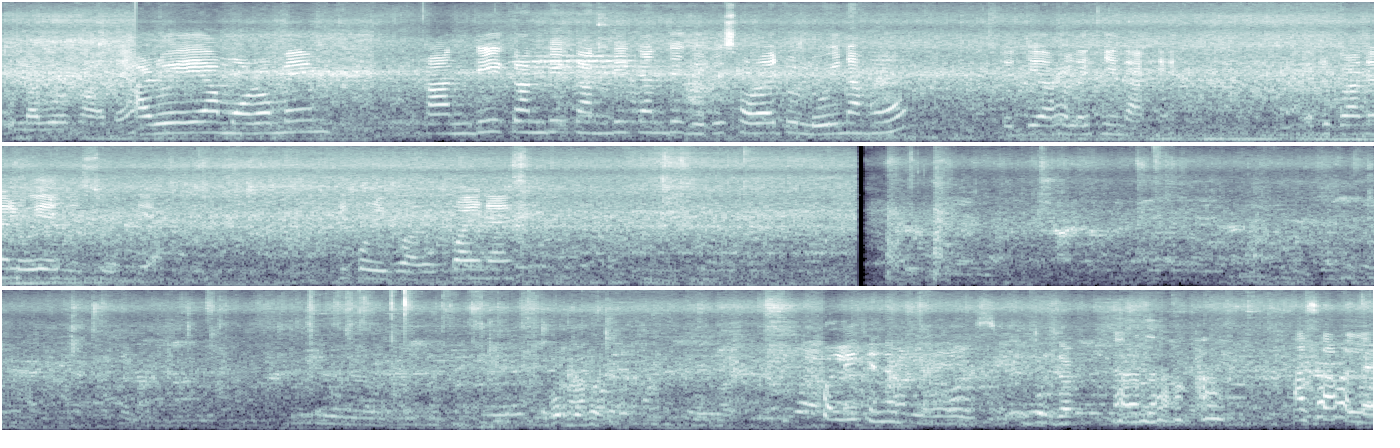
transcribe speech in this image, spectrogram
ওলাবৰ কাৰণে। আৰু এয়া মৰমে কান্দি কান্দি কান্দি কান্দি যদি চৰাইটো লৈ নাহোঁ তেতিয়াহ'লে সি নাহে। সেইটো কাৰণে লৈ আহিছোঁ এতিয়া। কি কৰিব আৰু উপায় নাই। খুলি কিনে আচ্ছা হলে।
